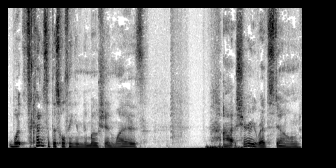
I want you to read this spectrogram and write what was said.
what kind of set this whole thing into motion was uh, Shari Redstone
